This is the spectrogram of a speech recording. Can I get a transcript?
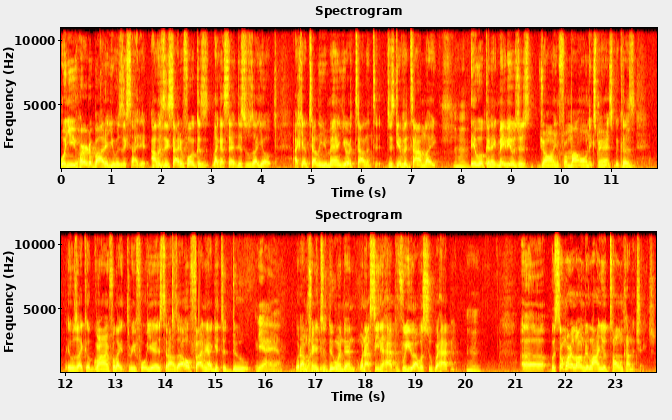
when you heard about it, you was excited. I was excited for it because, like I said, this was like, yo, I kept telling you, man, you're talented. Just give it time. Like it will connect. Maybe it was just drawing from my own experience because it was like a grind for like three, four years. And I was like, oh, finally I get to do yeah yeah what You I'm trained do. to do. And then when I seen it happen for you, I was super happy. Mm-hmm. Uh, but somewhere along the line, your tone kind of changed.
